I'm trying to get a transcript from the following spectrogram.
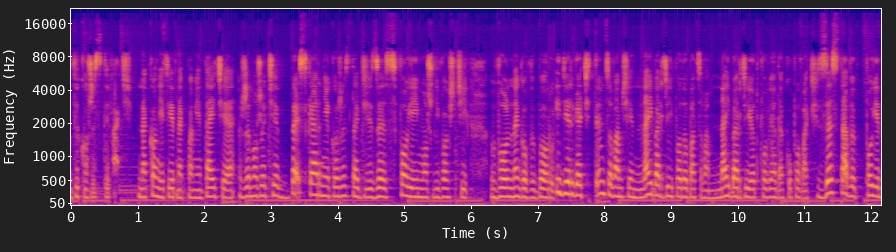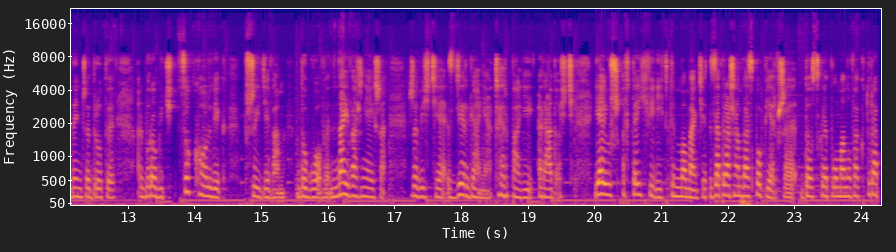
wykorzystywać. Na koniec jednak pamiętajcie, że możecie bezkarnie korzystać ze swojej możliwości wolnego wyboru i dziergać tym, co Wam się najbardziej podoba, co Wam najbardziej odpowiada, kupować zestawy, pojedyncze druty albo robić cokolwiek przyjdzie Wam do głowy. Najważniejsze, żebyście z dziergania czerpali radość. Ja już w tej chwili, w tym momencie zapraszam Was po pierwsze do sklepu Manufaktura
